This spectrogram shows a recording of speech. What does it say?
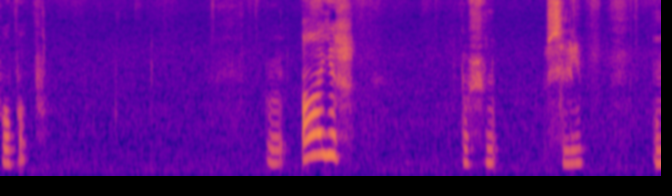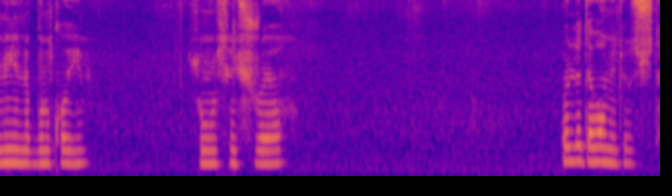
Hop hop hop. Hayır. Dur şunu sileyim. Onun yerine bunu koyayım. Sonra sen şuraya. Öyle devam ediyoruz işte.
